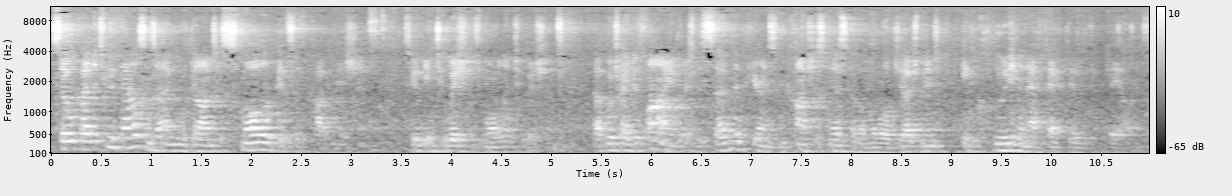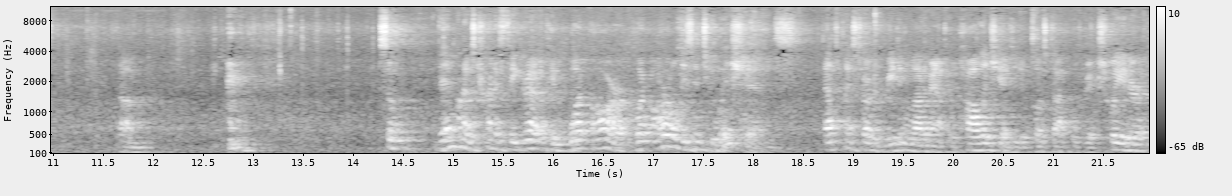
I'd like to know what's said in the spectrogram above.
So by the 2000s, I moved on to smaller bits of cognition, to intuitions, moral intuitions, uh, which I defined as the sudden appearance in consciousness of a moral judgment, including an affective valence. Um, so then when I was trying to figure out, okay, what are, what are all these intuitions? That's when I started reading a lot of anthropology. I did a postdoc with Rick Shweder.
